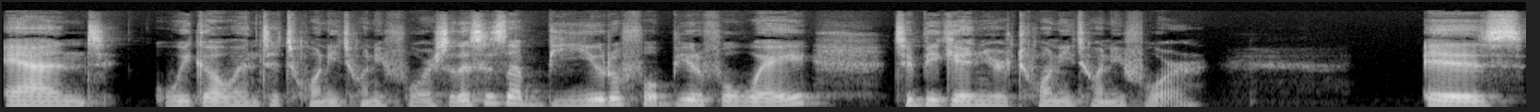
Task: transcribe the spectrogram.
And we go into 2024. So this is a beautiful, beautiful way to begin your 2024 is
